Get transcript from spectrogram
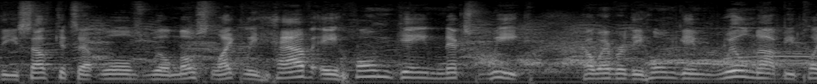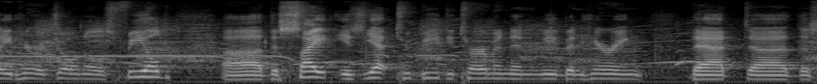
the South Kitsap Wolves will most likely have a home game next week. However the home game will not be played here at Joe Knowles Field. Uh, the site is yet to be determined, and we've been hearing that uh, this,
